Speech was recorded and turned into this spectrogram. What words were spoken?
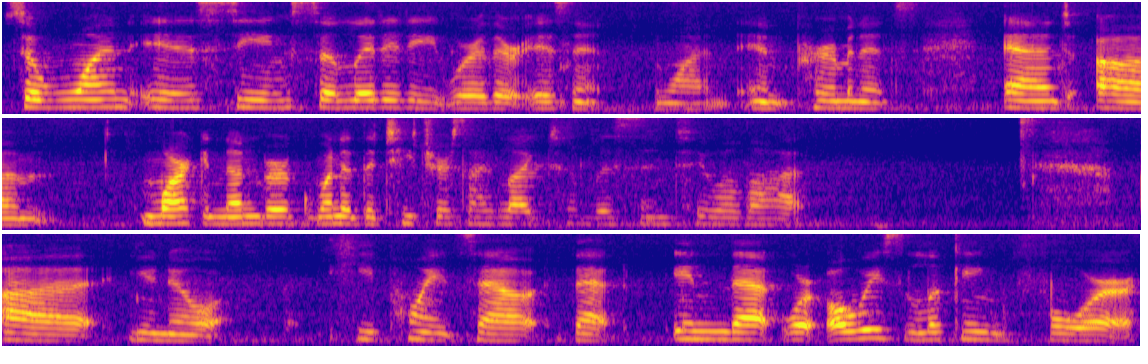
So one is seeing solidity where there isn't one, in permanence. And um, Mark Nunberg, one of the teachers I like to listen to a lot, uh, you know, he points out that in that we're always looking for,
